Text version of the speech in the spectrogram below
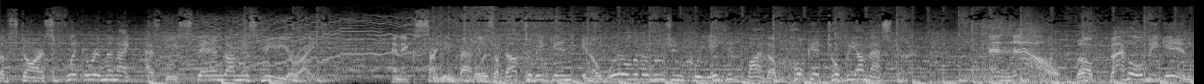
of stars flicker in the night as we stand on this meteorite. An exciting battle is about to begin in a world of illusion created by the Poketopia Master. And now, the battle begins.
